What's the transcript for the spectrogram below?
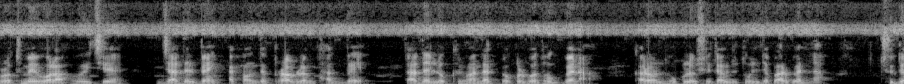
প্রথমে বলা হয়েছে, যাদের ব্যাংক অ্যাকাউন্টে প্রবলেম থাকবে, তাদের লক্ষ্মীর ভান্ডার প্রকল্প ঢুকবে না। কারণ ঢুকলেও সেটা আপনি তুলতে পারবেন না। যদি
